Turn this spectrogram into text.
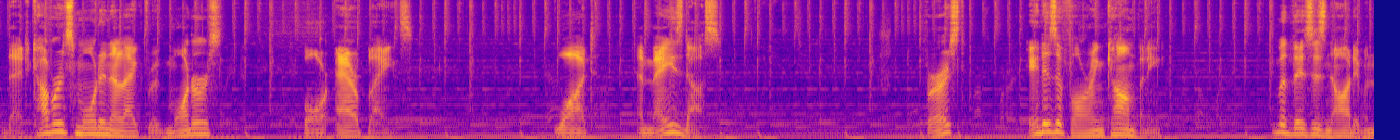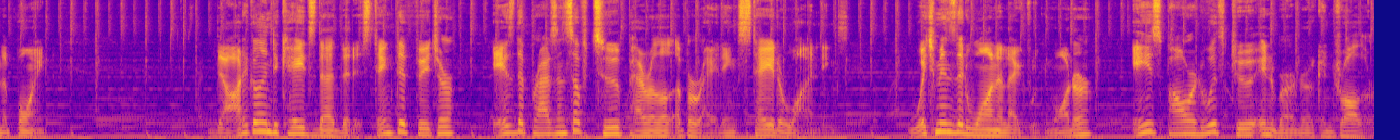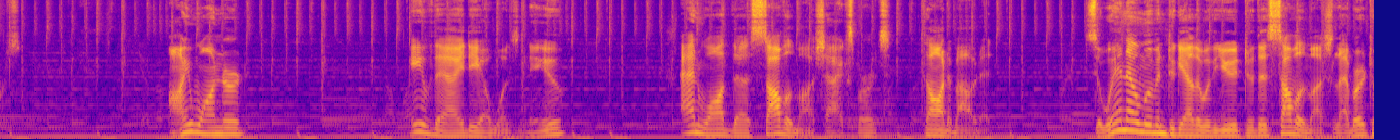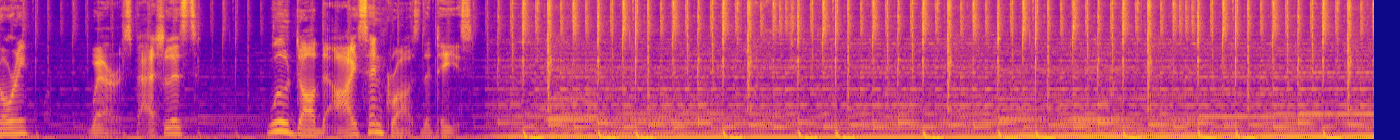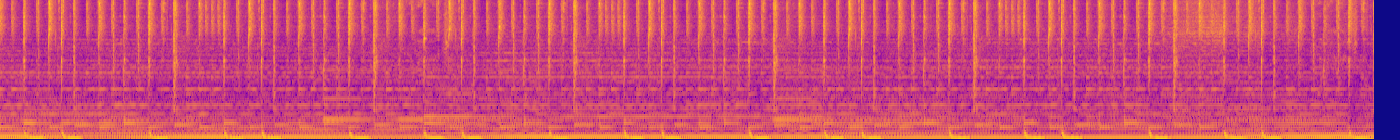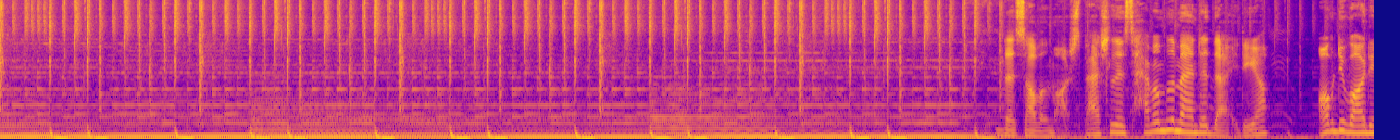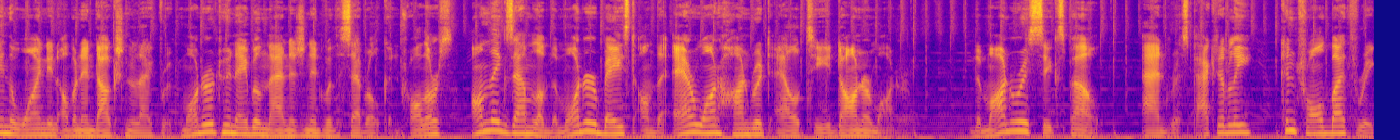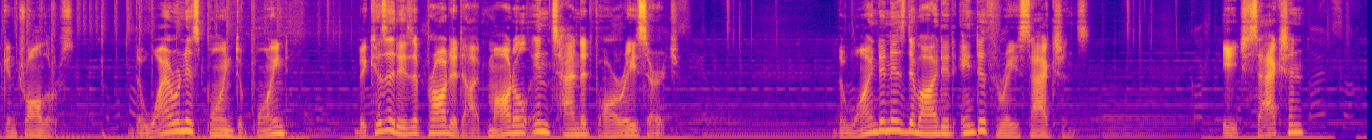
that covers modern electric motors for airplanes. What amazed us? First, it is a foreign company. But this is not even the point. The article indicates that the distinctive feature is the presence of two parallel operating stator windings, which means that one electric motor is powered with two inverter controllers. I wondered if the idea was new and what the Sovelmash experts thought about it. So we're now moving together with you to the Sovelmash laboratory, where specialists will dot the I's and cross the T's. The Sovelmash specialists have implemented the idea of dividing the winding of an induction electric motor to enable managing it with several controllers on the example of the motor based on the R100LT donor motor. The motor is 6-pole and respectively controlled by three controllers. The wiring is point-to-point -point because it is a prototype model intended for research. The winding is divided into three sections. Each section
